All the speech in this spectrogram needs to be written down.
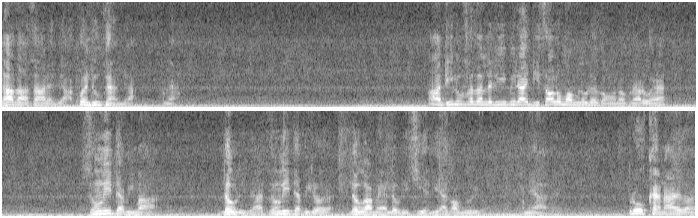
လာသာစားတယ်ဗျာအခွင့်ထူးခံဗျာခင်ဗျာ အာဒီလို facility ပြီးတိုင်းဒီဆောက်လို့မမလုပ်တဲ့ကောင်တော့ခင်ဗျားတို့ဟမ်ဇွန်လေးတက်ပြီးမှလုပ်လေဗျာဇွန်လေးတက်ပြီးတော့လုပ်ရမယ်အလုပ်တွေရှိရလေအကောင်မျိုးတွေတော့ခမရတယ်သူတို့ခံထားတယ်ဆိုတော့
